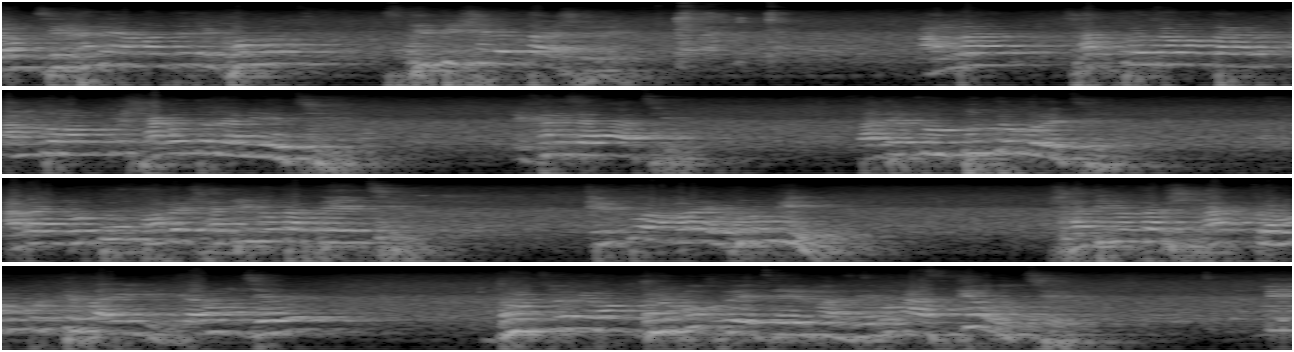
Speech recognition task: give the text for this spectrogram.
কারণ সেখানে আমাদের এখনও স্থিতিশীলতা আসে আমরা ছাত্র জনতার আন্দোলনকে স্বাগত জানিয়েছি। এখানে যারা আছি, তাদেরকে উদ্বুদ্ধ করেছি। আমরা নতুনভাবে স্বাধীনতা পেয়েছি। কিন্তু আমরা এখনও কি স্বাধীনতার স্বাদ গ্রহণ করতে পারিনি? কারণ যে দুর্যোগ এবং দুর্ভোগ হয়েছে এর মাঝে এবং আজকেও হচ্ছে। কি?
